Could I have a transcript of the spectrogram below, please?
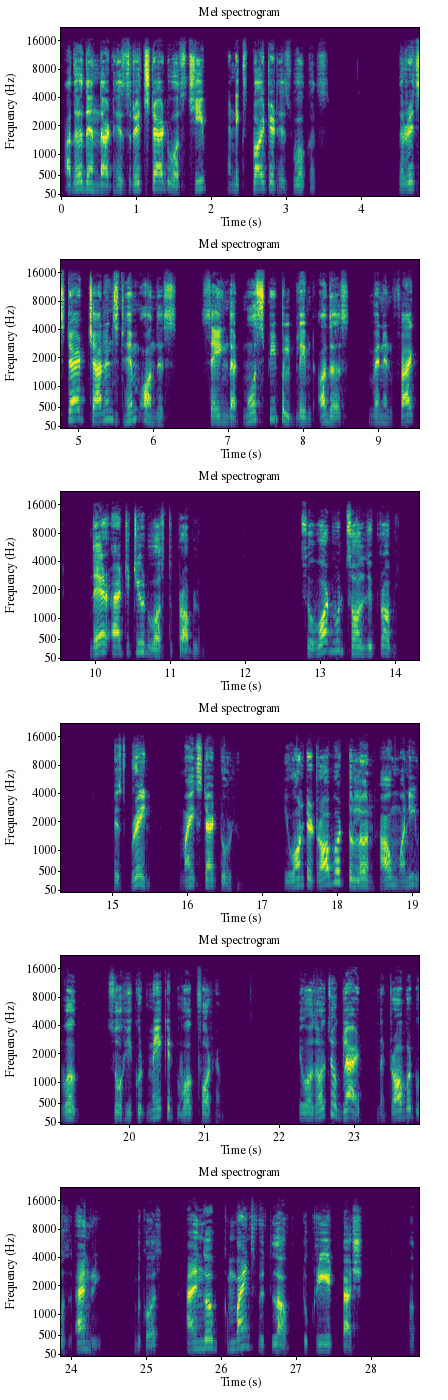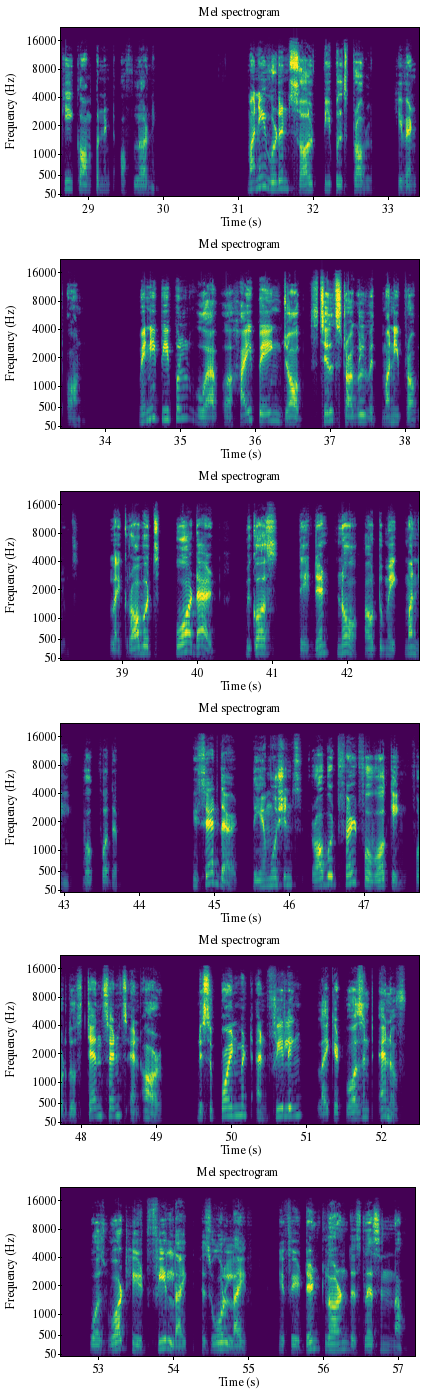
other than that his rich dad was cheap and exploited his workers. The rich dad challenged him on this, saying that most people blamed others when in fact their attitude was the problem. So, what would solve the problem? His brain, Mike's dad told him. He wanted Robert to learn how money worked so he could make it work for him. He was also glad that Robert was angry because anger combines with love to create passion, a key component of learning. Money wouldn't solve people's problem, he went on. Many people who have a high paying job still struggle with money problems, like Robert's poor dad, because they didn't know how to make money work for them. He said that the emotions Robert felt for working for those 10 cents an hour, disappointment and feeling like it wasn't enough, was what he'd feel like his whole life if he didn't learn this lesson now.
